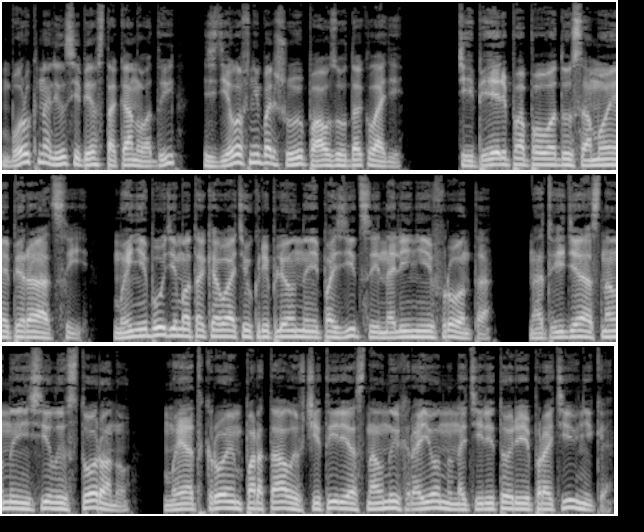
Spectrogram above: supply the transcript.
Борг налил себе в стакан воды, сделав небольшую паузу в докладе. Теперь по поводу самой операции. Мы не будем атаковать укрепленные позиции на линии фронта. Отведя основные силы в сторону, мы откроем порталы в четыре основных района на территории противника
